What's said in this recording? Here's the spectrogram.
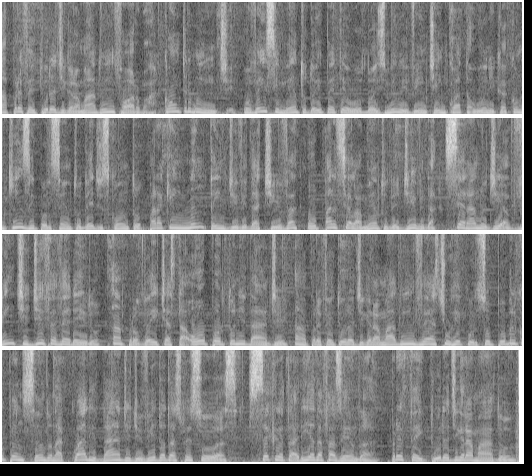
A Prefeitura de Gramado informa. Contribuinte, o vencimento do IPTU 2020 em cota única com 15% de desconto para quem não tem dívida ativa ou parcelamento de dívida será no dia 20 de fevereiro. Aproveite esta oportunidade. A Prefeitura de Gramado investe o recurso público pensando na qualidade de vida das pessoas. Secretaria da Fazenda. Prefeitura de Gramado.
